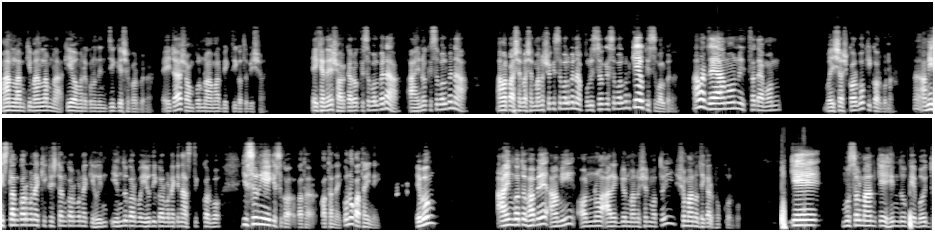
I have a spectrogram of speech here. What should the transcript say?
মানলাম কি মানলাম না, কেউ আমারে কোনদিন জিজ্ঞাসা করবে না। এটা সম্পূর্ণ আমার ব্যক্তিগত বিষয়। এখানে সরকারও কিছু বলবে না, আইনও কিছু বলবে না, আমার পাশের পাশের মানুষও কিছু বলবে না, পুলিশও কিছু বলবে না, কেউ কিছু বলবে না। আমার যেমন ইচ্ছা তেমন বিশ্বাস করব কি করব না। আ আমি ইসলাম করব নাকি খ্রিস্টান করব নাকি হিন হিন্দু করব, ইহুদি করব নাকি নাস্তিক করব, কিছু নিয়েই কিছু কথা কথা নাই। কোন কথাই নেই। এবং আইনগতভাবে আমি অন্য আরেকজন মানুষের মতোই সমান অধিকার ভোগ করব। কে মুসলমান, কে হিন্দু, কে বৌদ্ধ,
